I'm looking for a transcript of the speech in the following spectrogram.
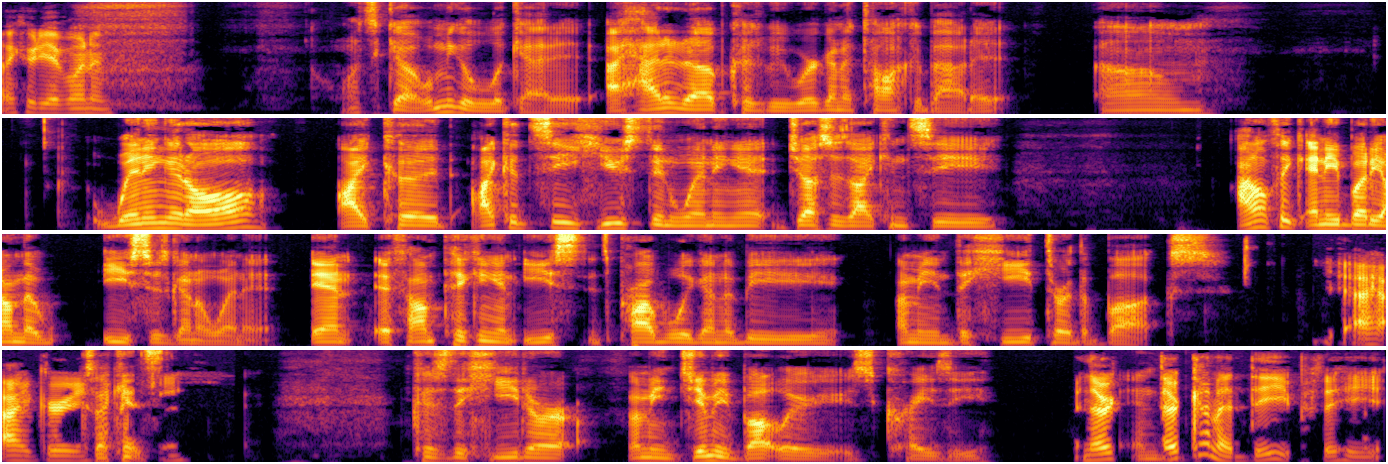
Like who do you have winning? Let's go. Let me go look at it. I had it up because we were gonna talk about it. Um, winning it all, I could, I could see Houston winning it just as I can see. I don't think anybody on the East is gonna win it. And if I'm picking an East, it's probably gonna be, I mean, the Heat or the Bucks. Yeah, I, I agree. 'Cause I can't because the Heat are. I mean, Jimmy Butler is crazy. And they're and- they're kind of deep. The Heat.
